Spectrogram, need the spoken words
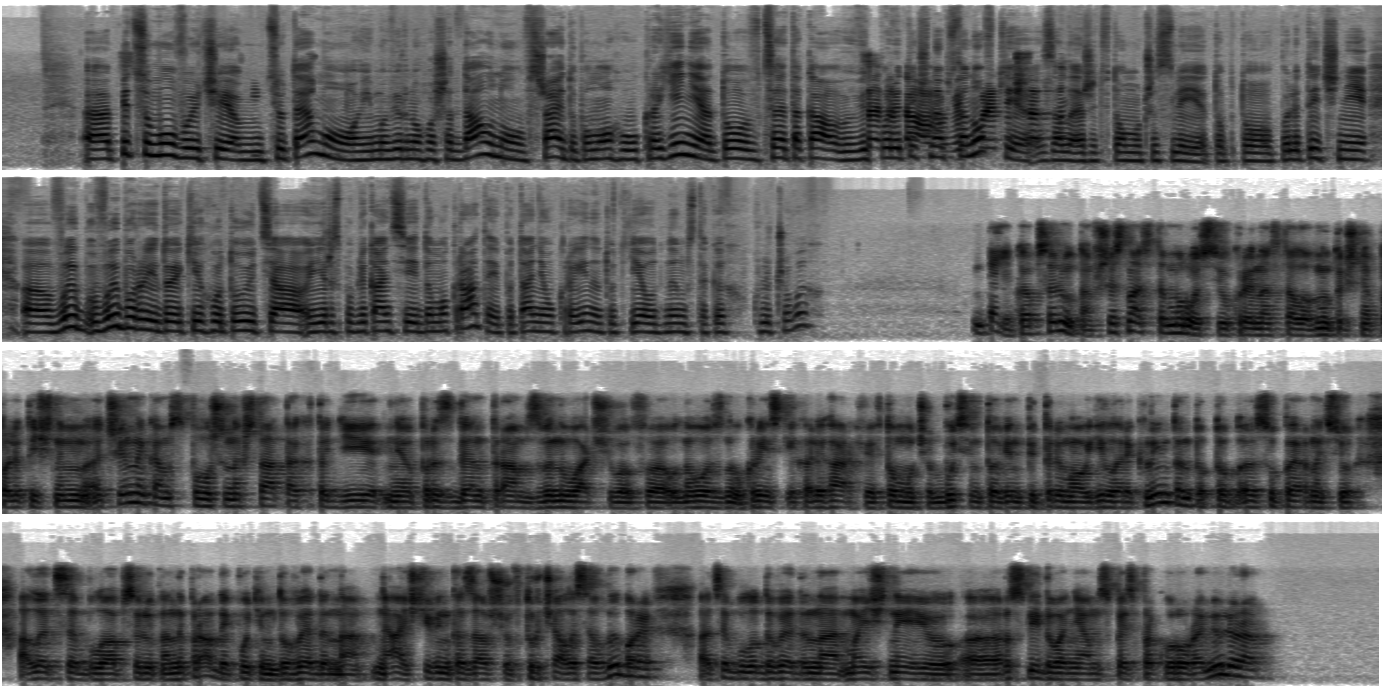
Е, Підсумовуючи цю тему ймовірного шатдауну в США і допомоги Україні, то це така від Це політичної така від обстановки політичної залежить в тому числі. Тобто політичні е, вибори, до яких готуються і республіканці, і демократи, і питання України тут є одним з таких ключових. Так, абсолютно. В 16-му році Україна стала внутрішньополітичним чинником в Сполучених Штатах. Тоді е, президент Трамп звинувачував е, одного з українських олігархів в тому, що буцімто він підтримав Гіларі Клінтон, тобто е, суперницю. Але це було абсолютно неправда. І потім доведено. А ще він казав, що втручалися в вибори. А це було доведено маячнею розслідуванням спецпрокурора Мюллера.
